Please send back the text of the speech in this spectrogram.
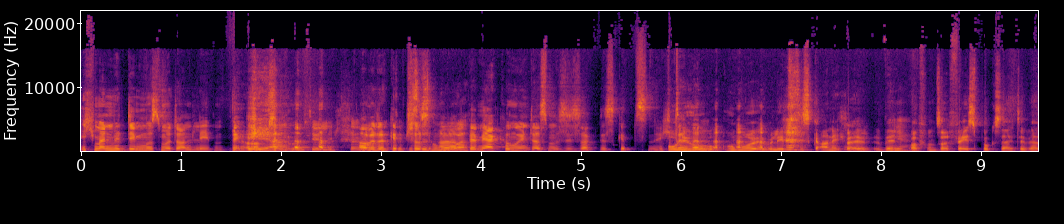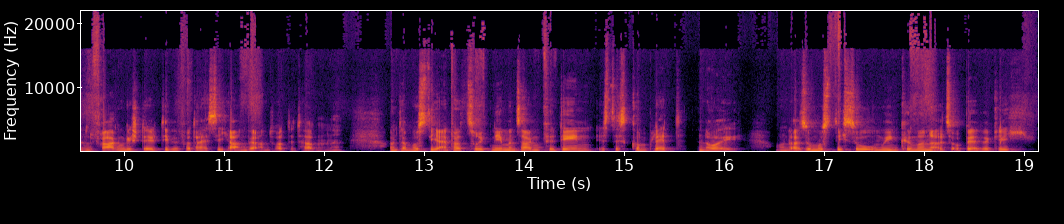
Ich meine, mit dem muss man dann leben. Ja, ja natürlich. Aber da gibt es schon Humor. Bemerkungen, dass man sich sagt, das gibt es nicht. Ohne Humor überlebst du es gar nicht, weil wenn ja. auf unserer Facebook-Seite werden Fragen gestellt, die wir vor 30 Jahren beantwortet haben. Ne? Und da musst du die einfach zurücknehmen und sagen, für den ist es komplett neu. Und also musst dich so um ihn kümmern, als ob er wirklich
